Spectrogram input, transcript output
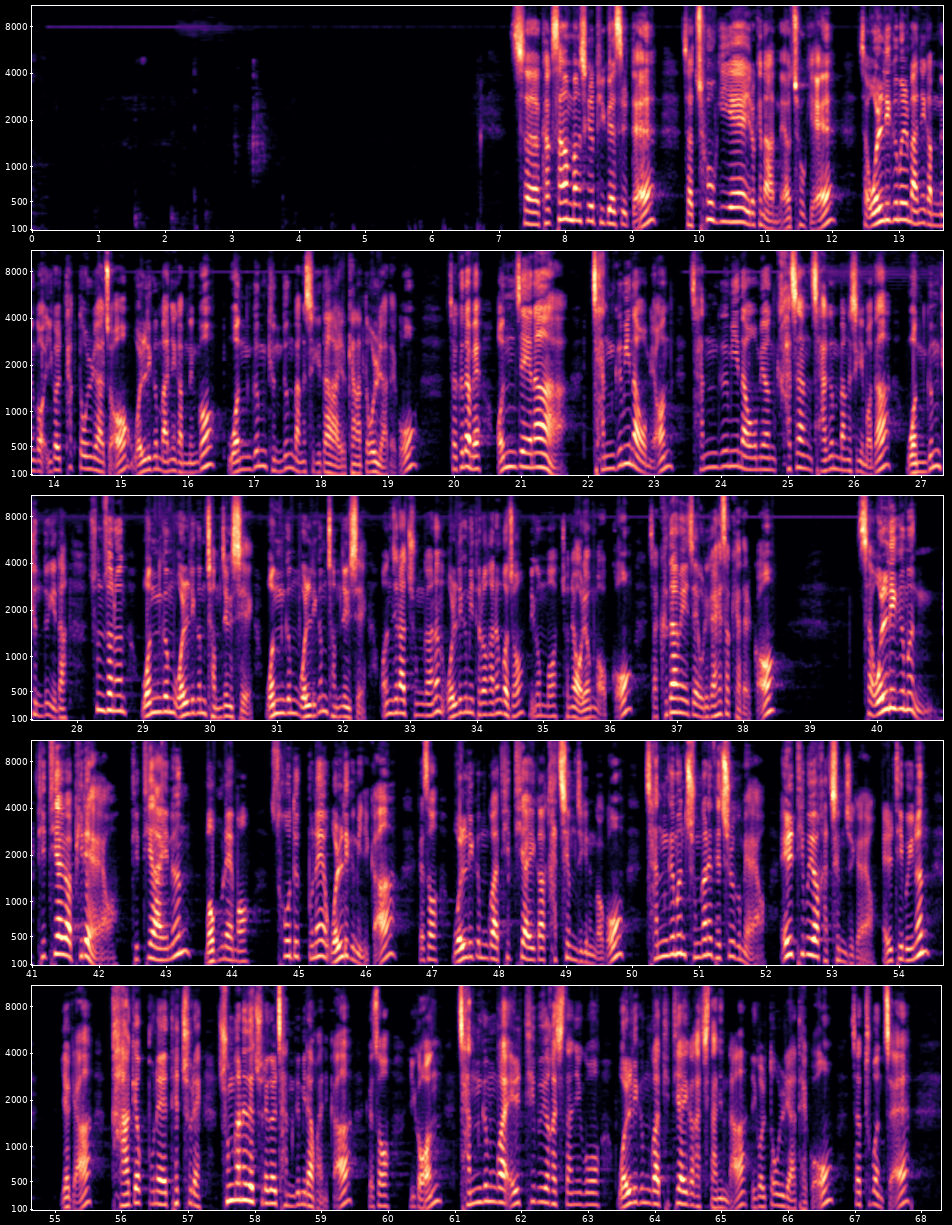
자, 각 상환 방식을 비교했을 때, 자, 초기에 이렇게 나왔네요. 초기에. 자, 원리금을 많이 갚는 거, 이걸 탁 떠올려 야죠. 원리금 많이 갚는 거, 원금 균등 방식이다. 이렇게 하나 떠올려야 되고. 자, 그 다음에 언제나 잔금이 나오면, 잔금이 나오면 가장 작은 방식이 뭐다? 원금 균등이다. 순서는 원금, 원리금, 점증식, 원금, 원리금, 점증식. 언제나 중간은 원리금이 들어가는 거죠. 이건 뭐 전혀 어려운 거 없고. 자, 그 다음에 이제 우리가 해석해야 될 거. 자, 원리금은 DTI와 비례해요. DTI는 뭐분의 뭐 소득분의 원리금이니까. 그래서 원리금과 DTI가 같이 움직이는 거고 잔금은 중간에 대출금이에요. LTV와 같이 움직여요. LTV는 여기야 가격분의 대출액, 중간의 대출액을 잔금이라고 하니까. 그래서 이건 잔금과 LTV가 같이 다니고 원리금과 DTI가 같이 다닌다. 이걸 떠올려야 되고. 자 두 번째.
